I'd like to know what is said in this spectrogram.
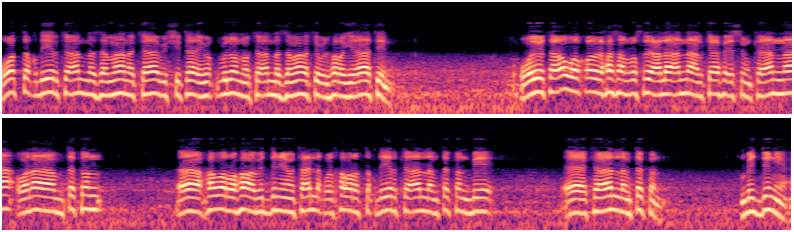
والتقدير كأن زمانك بالشتاء مقبل وكأن زمانك بالفرق آت ويتأول قول الحسن البصري على أن الكاف اسم كأن ولم تكن خبرها بالدنيا متعلق بالخبر التقدير كأن لم تكن ب آه، كأن لم تكن بالدنيا.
